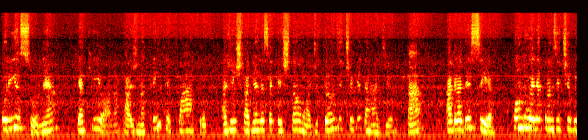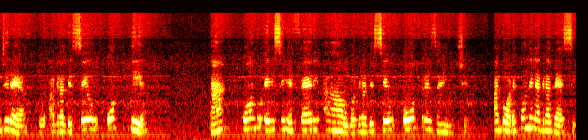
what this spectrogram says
Por isso, né, que aqui, ó, na página 34, a gente está vendo essa questão ó, de transitividade, tá? Agradecer. Quando ele é transitivo direto, agradeceu o quê? Tá? Quando ele se refere a algo, agradeceu o presente. Agora, quando ele agradece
